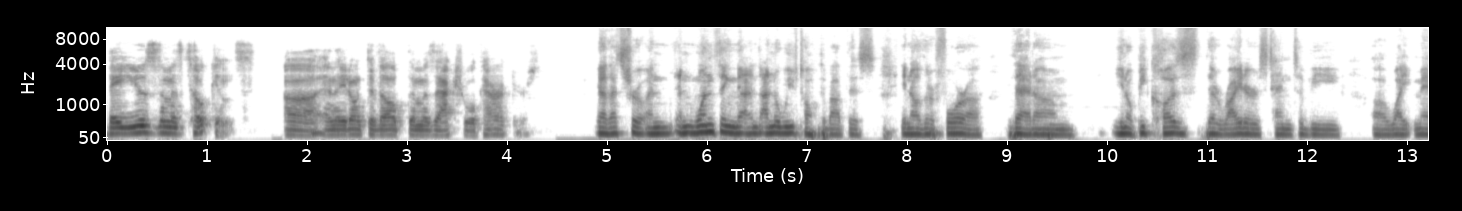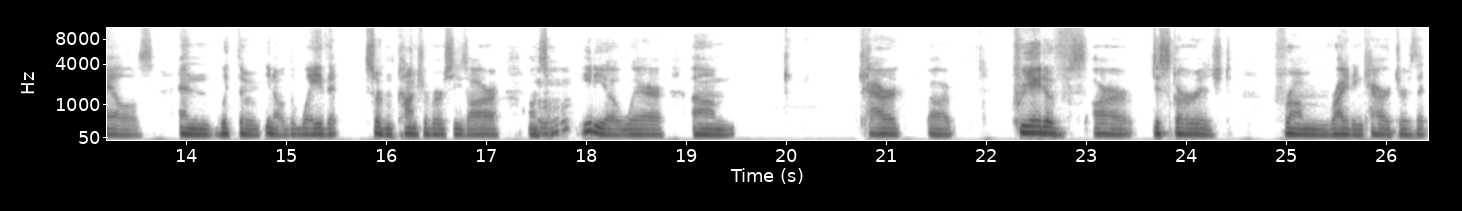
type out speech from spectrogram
they use them as tokens, uh, and they don't develop them as actual characters. yeah that's true and and one thing that i know we've talked about this in other fora that um you know because their writers tend to be uh, white males and with the you know the way that certain controversies are on social media where um character uh, creatives are discouraged from writing characters that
